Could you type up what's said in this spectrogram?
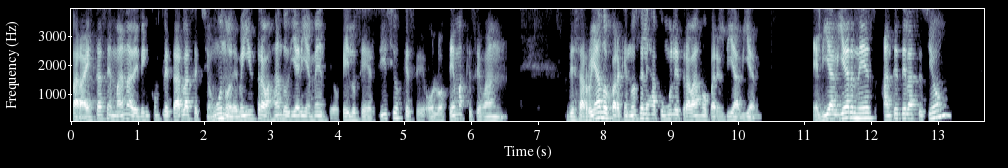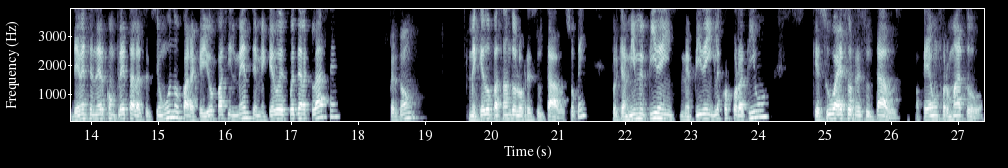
para esta semana deben completar la sección 1, deben ir trabajando diariamente, ¿ok? Los ejercicios que se, o los temas que se van desarrollando para que no se les acumule trabajo para el día viernes. El día viernes, antes de la sesión, deben tener completa la sección 1 para que yo fácilmente me quedo después de la clase perdón, me quedo pasando los resultados, ¿ok? Porque a mí me pide, me pide inglés corporativo que suba esos resultados, ¿ok? A un formato,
